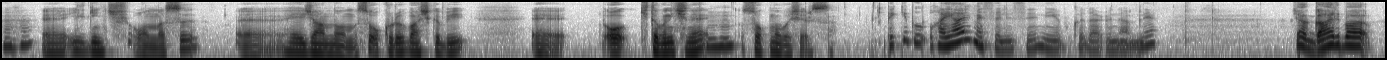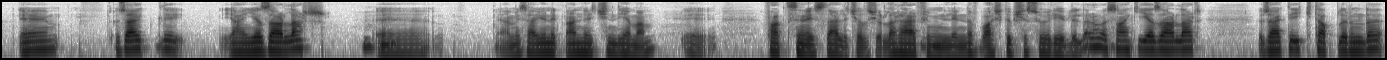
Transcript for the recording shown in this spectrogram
hı hı. E, ilginç olması, e, heyecanlı olması, okuru başka bir e, o kitabın içine hı hı. sokma başarısı. Peki bu hayal meselesi niye bu kadar önemli? Ya galiba e, özellikle yani yazarlar hı hı. E, yani mesela yönetmenler için diyemem. E, farklı senaristlerle çalışırlar. Her filmlerinde başka bir şey söyleyebilirler ama sanki yazarlar özellikle ilk kitaplarında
